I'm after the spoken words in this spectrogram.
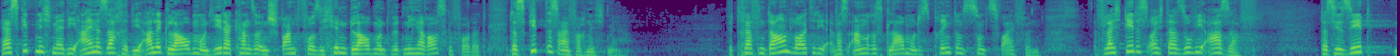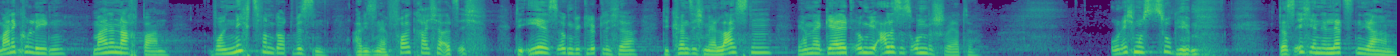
Ja, es gibt nicht mehr die eine Sache, die alle glauben und jeder kann so entspannt vor sich hin glauben und wird nie herausgefordert. Das gibt es einfach nicht mehr. Wir treffen dauernd Leute, die etwas anderes glauben und es bringt uns zum Zweifeln. Vielleicht geht es euch da so wie Asaf, dass ihr seht, meine Kollegen, meine Nachbarn wollen nichts von Gott wissen, aber die sind erfolgreicher als ich. Die Ehe ist irgendwie glücklicher, die können sich mehr leisten, die haben mehr Geld, irgendwie alles ist unbeschwerter. Und ich muss zugeben, dass ich in den letzten Jahren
